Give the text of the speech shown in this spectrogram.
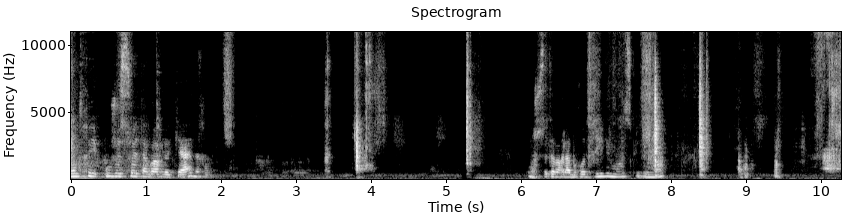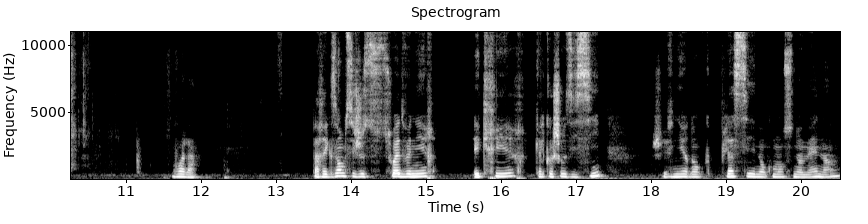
montrer où je souhaite avoir le cadre. je souhaite avoir la broderie du moins, excusez-moi. Voilà. Par exemple, si je souhaite venir écrire quelque chose ici, je vais venir donc placer donc mon snowman hein,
